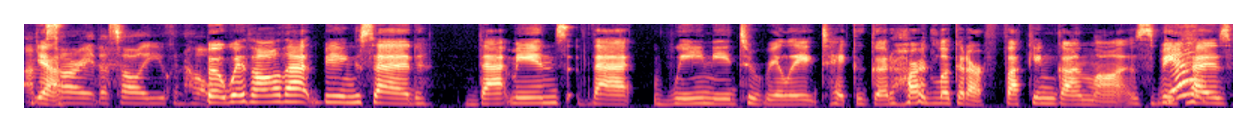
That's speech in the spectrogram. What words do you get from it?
I'm Yeah. sorry, that's all you can hope. But with all that being said, that means that we need to really take a good hard look at our fucking gun laws Yeah, because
